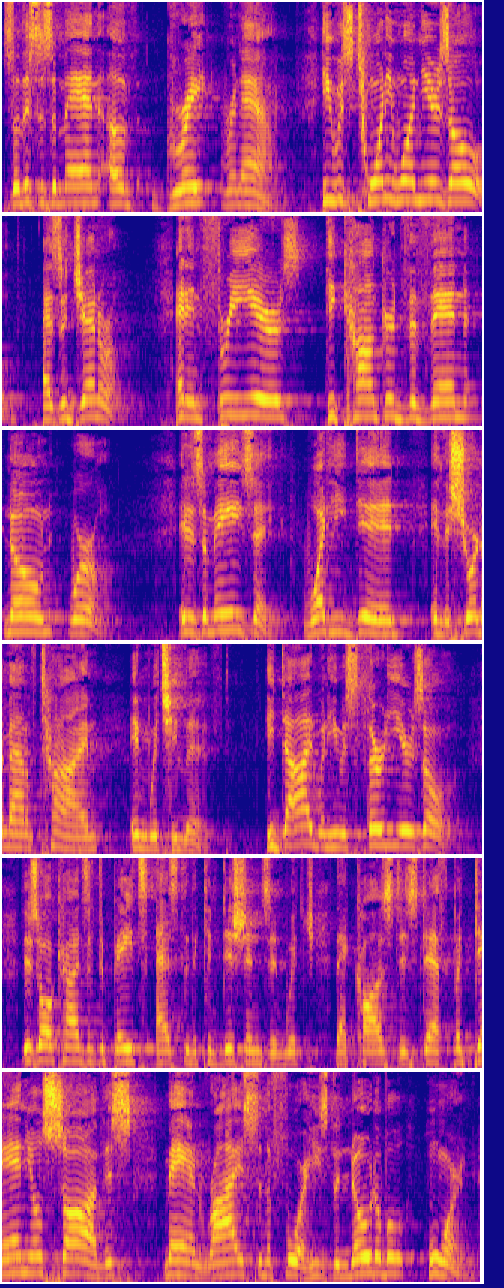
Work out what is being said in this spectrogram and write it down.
So this is a man of great renown. He was 21 years old as a general. And in three years, he conquered the then known world. It is amazing what he did in the short amount of time in which he lived. He died when he was 30 years old. There's all kinds of debates as to the conditions in which that caused his death, but Daniel saw this man rise to the fore. He's the notable horn,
